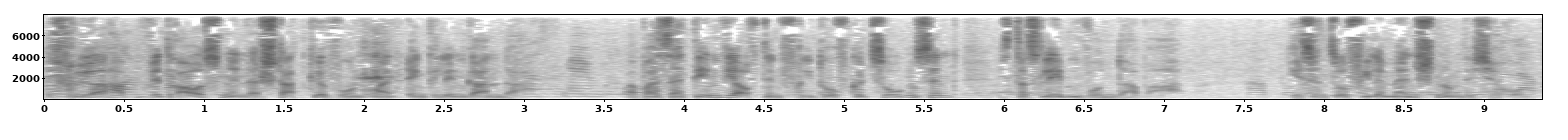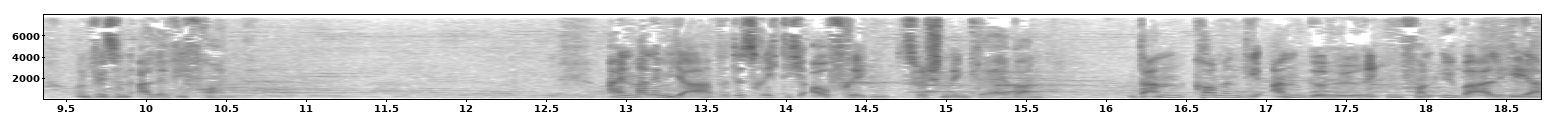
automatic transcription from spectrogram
Früher haben wir draußen in der Stadt gewohnt, meint Enkelin Ganda. Aber seitdem wir auf den Friedhof gezogen sind, ist das Leben wunderbar. Hier sind so viele Menschen um dich herum und wir sind alle wie Freunde. Einmal im Jahr wird es richtig aufregend zwischen den Gräbern. Dann kommen die Angehörigen von überall her,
